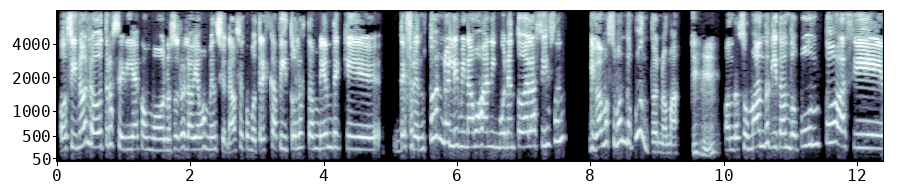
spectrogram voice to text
O si no, lo otro sería como nosotros lo habíamos mencionado hace como tres capítulos también de que de frente no eliminamos a ninguna en toda la season y vamos sumando puntos nomás. Uh sumando, quitando puntos, así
